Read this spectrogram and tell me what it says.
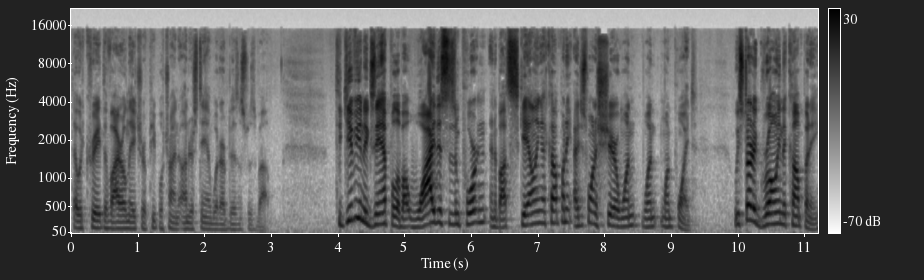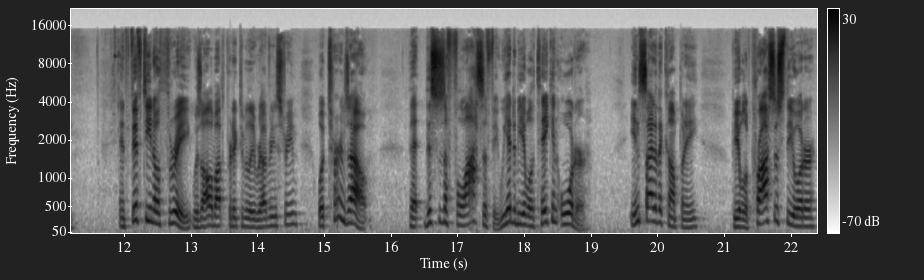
that would create the viral nature of people trying to understand what our business was about. To give you an example about why this is important and about scaling a company, I just want to share one, one, one point. We started growing the company, and 1503 was all about the predictability revenue stream. Well, turns out that this is a philosophy. We had to be able to take an order inside of the company, be able to process the order,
